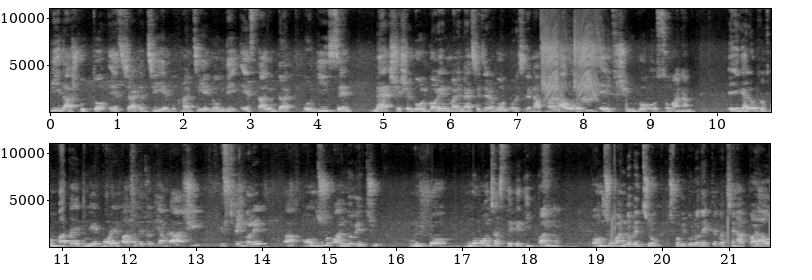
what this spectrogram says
P Dasgupta, S Chatterjee, A Mukherjee, A Nandi, S Talukdar ও ডি সেন। ম্যাচ শেষে গোল করেন মানে ম্যাচে যারা গোল করেছিলেন আপ্পা রাও ও এফ সিংহ ও সোমানা। এই গেল প্রথম পাতা এবং এর পরের পাতাতে যদি আমরা আসি, ইস্ট বেঙ্গলের পঞ্চ পাণ্ডবের যুগ, উনিশশো ঊনপঞ্চাশ থেকে তিপ্পান্ন। পঞ্চ পাণ্ডবের যুগ, ছবিগুলো দেখতে পাচ্ছেন আপ্পারাও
